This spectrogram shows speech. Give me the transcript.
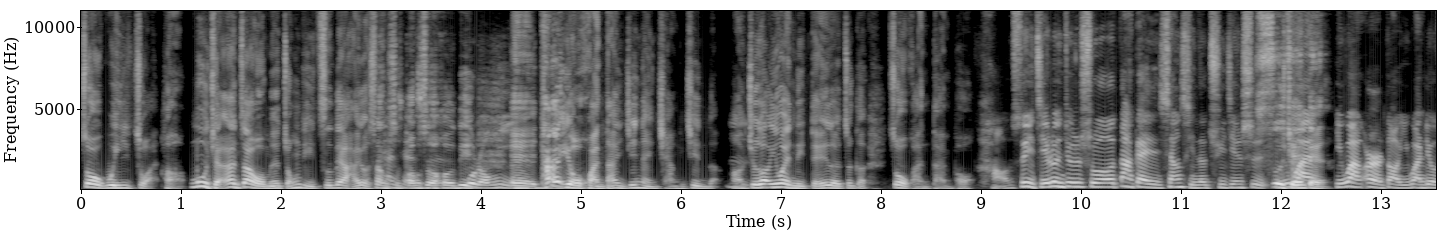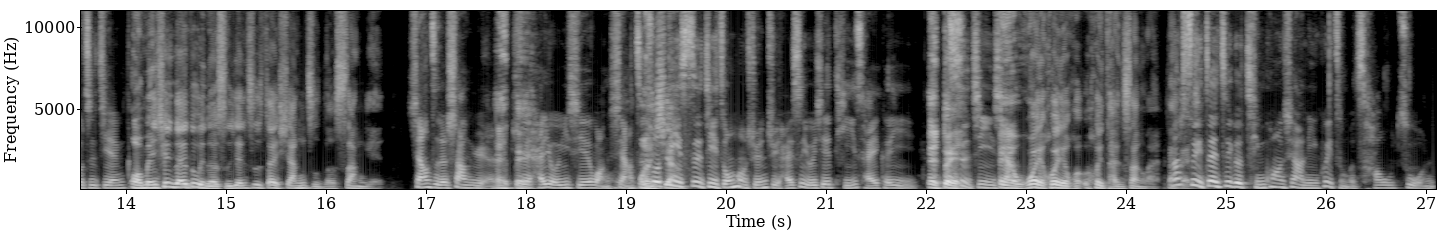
做微转哈？目前按照我们的总体资料还有上市公司获利不容易，诶，它有反弹已经很强劲了啊，就说因为你跌了这个做反弹破。好，所以结论就是说，大概箱型的区间是四千点，一万二到一万六之间。我们现在录影的时间是在箱子的上沿。箱子的上缘，所以还有一些往下。只是说第四季总统选举还是有一些题材可以刺激一下，会会会会弹上来。那所以在这个情况下，你会怎么操作呢？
